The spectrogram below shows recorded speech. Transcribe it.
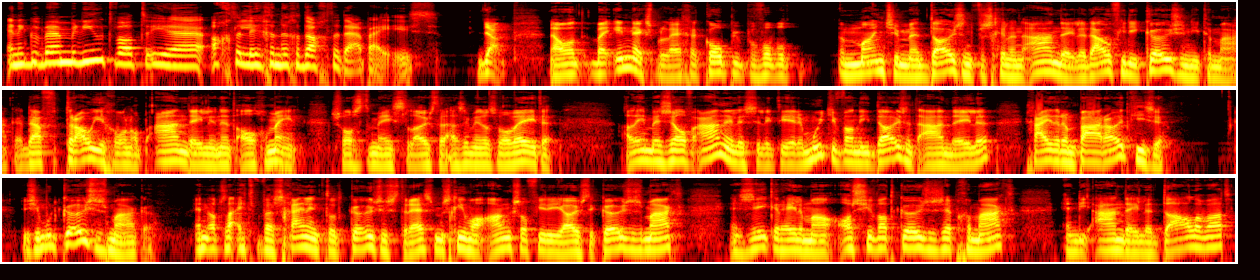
En ik ben benieuwd wat je achterliggende gedachte daarbij is. Ja, nou want bij indexbeleggen koop je bijvoorbeeld een mandje met duizend verschillende aandelen. Daar hoef je die keuze niet te maken. Daar vertrouw je gewoon op aandelen in het algemeen. Zoals de meeste luisteraars inmiddels wel weten. Alleen bij zelf aandelen selecteren moet je van die duizend aandelen, ga je er een paar uitkiezen. Dus je moet keuzes maken. En dat leidt waarschijnlijk tot keuzestress, misschien wel angst of je de juiste keuzes maakt. En zeker helemaal als je wat keuzes hebt gemaakt en die aandelen dalen wat,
